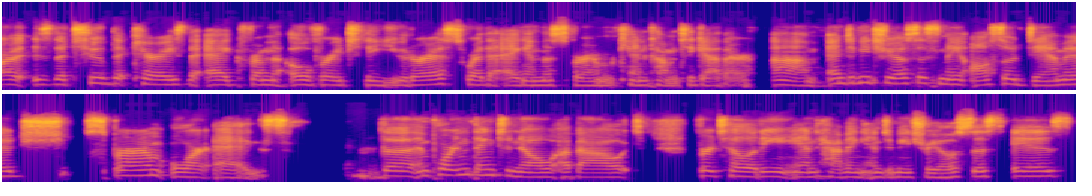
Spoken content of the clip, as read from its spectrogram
are, is the tube that carries the egg from the ovary to the uterus, where the egg and the sperm can come together. Um, endometriosis may also damage sperm or eggs the important thing to know about fertility and having endometriosis is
